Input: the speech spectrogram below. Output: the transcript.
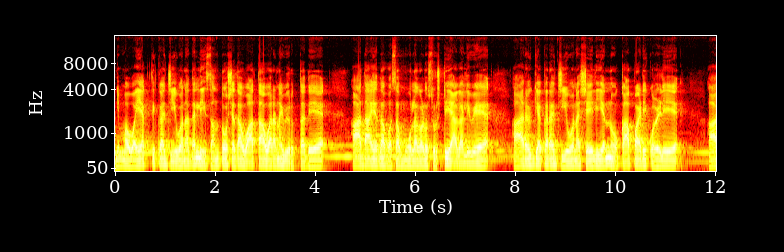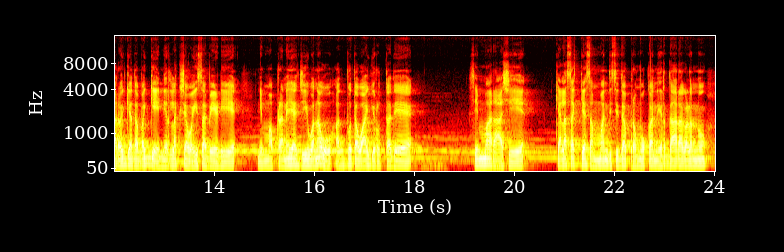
ನಿಮ್ಮ ವೈಯಕ್ತಿಕ ಜೀವನದಲ್ಲಿ ಸಂತೋಷದ ವಾತಾವರಣವಿರುತ್ತದೆ. ಆದಾಯದ ಹೊಸ ಮೂಲಗಳು ಸೃಷ್ಟಿಯಾಗಲಿವೆ. ಆರೋಗ್ಯಕರ ಜೀವನ ಶೈಲಿಯನ್ನು ಕಾಪಾಡಿಕೊಳ್ಳಿ. ಆರೋಗ್ಯದ ಬಗ್ಗೆ ನಿರ್ಲಕ್ಷ್ಯ ವಹಿಸಬೇಡಿ ನಿಮ್ಮ ಪ್ರಣಯ ಜೀವನವು ಅದ್ಭುತವಾಗಿರುತ್ತದೆ. ಸಿಂಹ ರಾಶಿ ಕೆಲಸಕ್ಕೆ ಸಂಬಂಧಿಸಿದ ಪ್ರಮುಖ ನಿರ್ಧಾರಗಳನ್ನು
